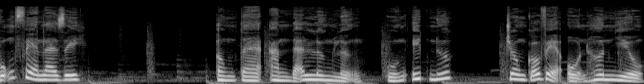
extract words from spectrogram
Vũng phèn là gì? Ông ta ăn đã lưng lửng, uống ít nước, trông có vẻ ổn hơn nhiều,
